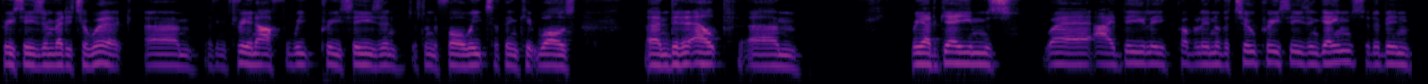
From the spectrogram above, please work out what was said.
pre-season ready to work. Um, I think three and a half week pre-season, just under four weeks, I think it was. Um, did it help? Um, we had games where ideally probably another two preseason games would have been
